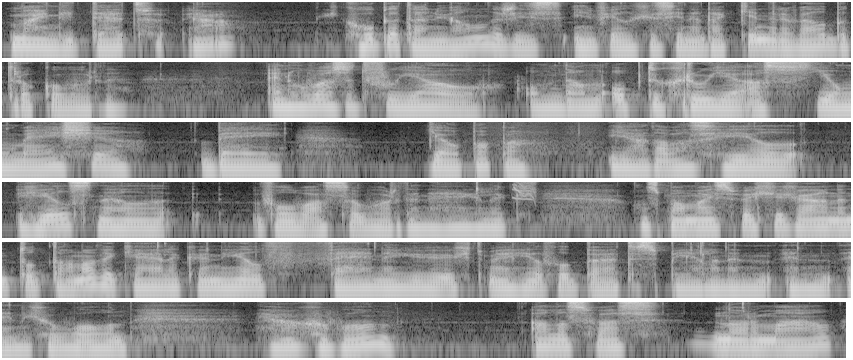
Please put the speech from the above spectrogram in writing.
Maar in die tijd, ja, ik hoop dat dat nu anders is in veel gezinnen, dat kinderen wel betrokken worden. En hoe was het voor jou om dan op te groeien als jong meisje bij jouw papa? Ja, dat was heel, heel snel volwassen worden eigenlijk. Ons mama is weggegaan en tot dan had ik eigenlijk een heel fijne jeugd met heel veel buitenspelen en, en, en gewoon, ja, gewoon. Alles was normaal.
